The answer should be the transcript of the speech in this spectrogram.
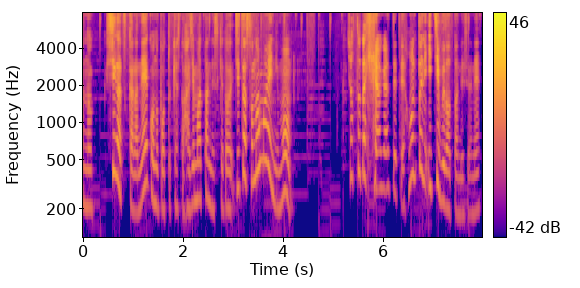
あの、4月からね、このポッドキャスト始まったんですけど、実はその前にも、ちょっとだけ上がってて、本当に一部だったんですよね。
